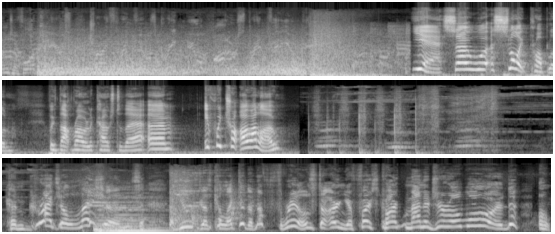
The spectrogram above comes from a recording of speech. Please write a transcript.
One to four players? Try Thrillville's great new Auto Sprint video game. Yeah, so uh, a slight problem with that roller coaster there. Um, if we try... Oh, hello. Congratulations! You just collected enough thrills to earn your first park manager award! Oh,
